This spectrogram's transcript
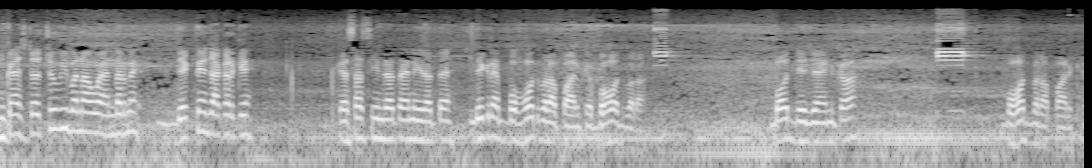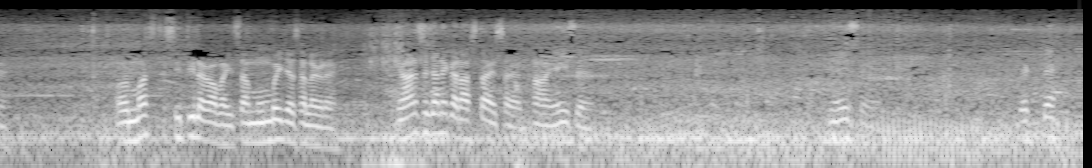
उनका स्टैचू भी बना हुआ है अंदर में। देखते हैं जाकर के कैसा सीन रहता है, नहीं रहता है। देख रहे हैं, बहुत बड़ा पार्क है, बहुत बड़ा। बहुत डिज़ाइन का, बहुत बड़ा पार्क है। और मस्त सिटी लगा भाई साहब मुंबई जैसा लग रहा है। यहाँ से जाने का रास्ता है हाँ यहीं से है। यहीं से है। देखते हैं।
